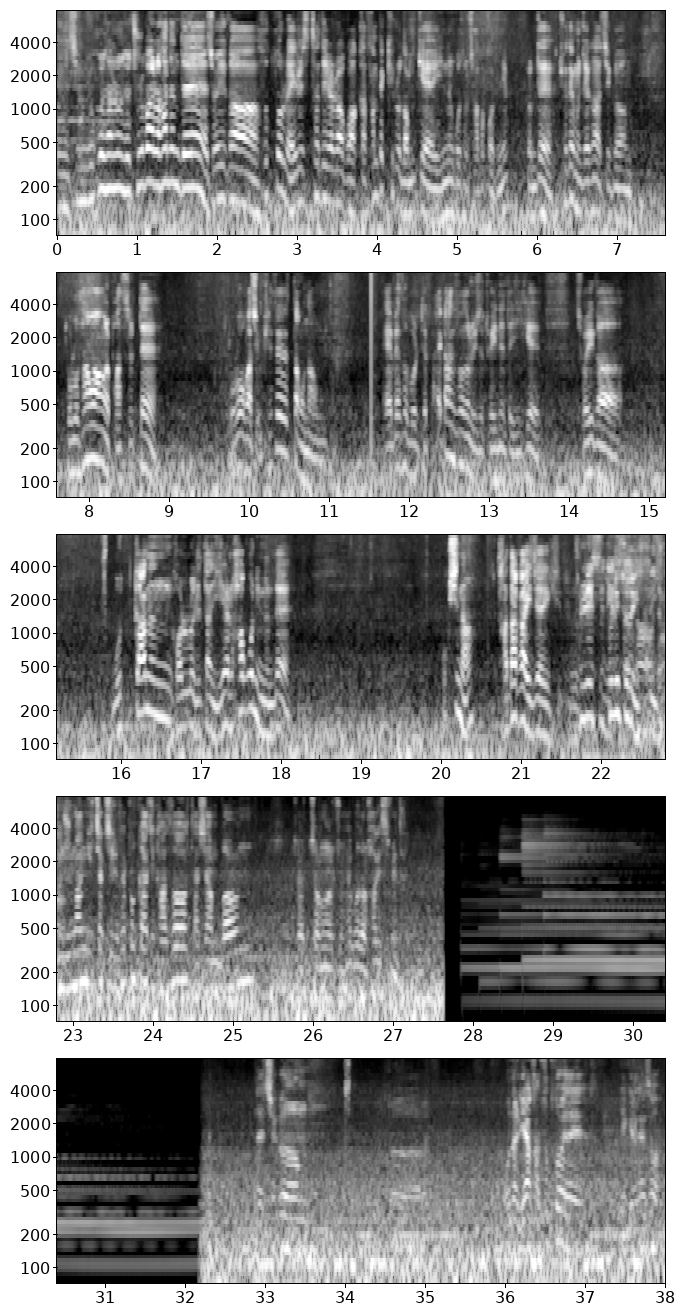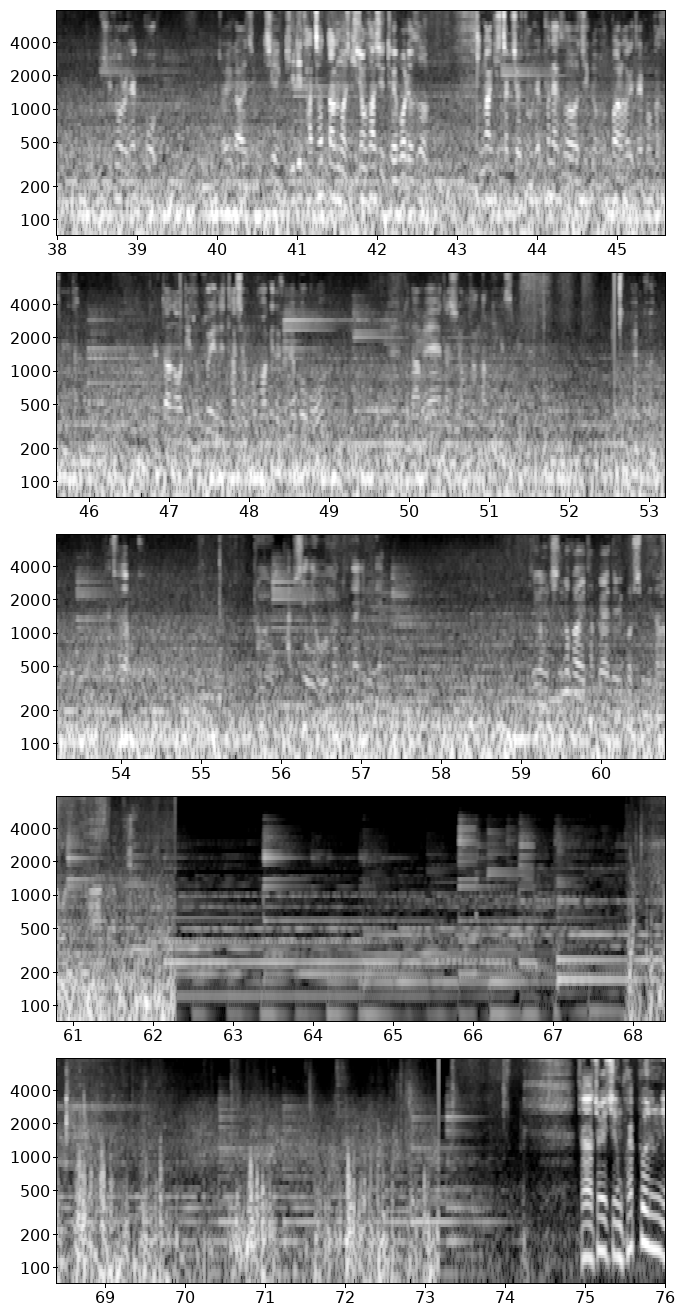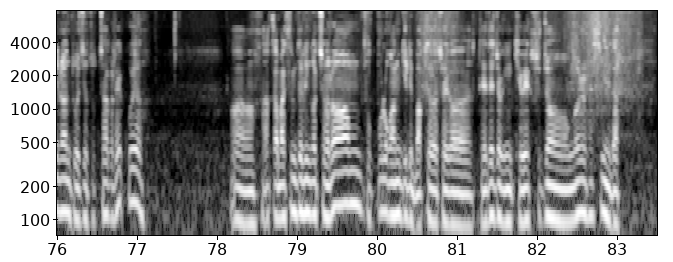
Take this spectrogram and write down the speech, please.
네, 지금 이제 출발을 하는데 저희가 숙소를 에일스타디라고 아까 300km 넘게 있는 곳을 잡았거든요. 그런데 최대 문제가 지금 도로 상황을 봤을 때 도로가 지금 폐쇄됐다고 나옵니다. 앱에서 볼 때 빨간 선으로 이제 돼 있는데 이게 저희가 못 가는 걸로 일단 이해를 하고는 있는데 혹시나 가다가 이제 풀릴 수도 풀릴 수도. 있어. 중간 기착지 회품까지 가서 다시 한번 결정을 좀 해보도록 하겠습니다. 네 지금 그 오늘 예약한 숙소에 얘기를 해서 취소를 했고 저희가 지금 지- 길이 닫혔다는 것이 기정사실이 돼버려서 중간 기착지를 좀 회픈해서 지금 숙박을 하게 될 것 같습니다. 일단 어디 숙소에 있는지 다시 한번 확인을 좀 해보고 그 다음에 다시 영상 남기겠습니다. 회픈 내가 찾아볼게. 그러면 밥신이 오면 기다리면 돼? 지금 신속하게 답변해 드릴 것입니다 라고. 아, 그렇게. 자, 저희 지금 회푼이라는 도시에 도착을 했고요. 어, 아까 말씀드린 것처럼 북부로 간 길이 막혀서 저희가 대대적인 계획 수정을 했습니다.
